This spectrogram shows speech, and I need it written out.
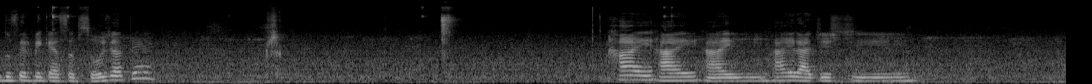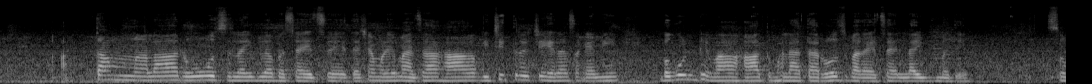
दोपहर में क्या सब सो जाते हैं? हाय हाय हाय हाय राजेश जी। आत्ता मला रोज लाईव्हला बसायचं आहे. त्याच्यामुळे माझा हा विचित्र चेहरा सगळ्यांनी बघून ठेवा. हा तुम्हाला आता रोज बघायचा आहे लाईव्हमध्ये सो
